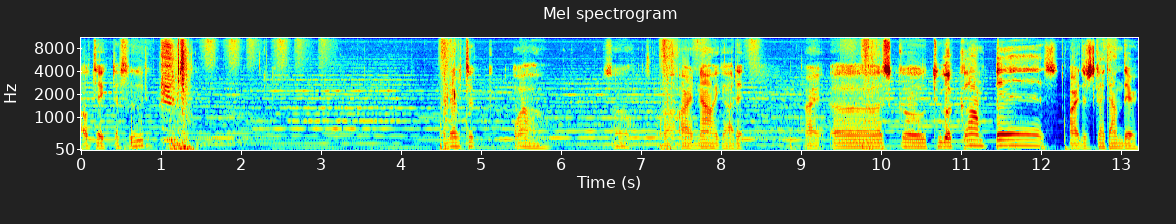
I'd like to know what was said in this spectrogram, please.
I'll take the food. I never took... Wow. So, well, alright, now I got it. Alright, uh, let's go to the compass. Alright, there's a guy down there.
